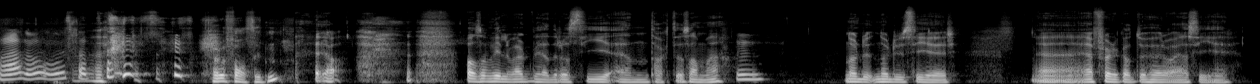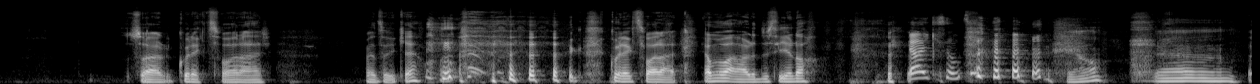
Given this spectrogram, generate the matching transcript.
Ja, nå er spent. har du fasiten? ja. Hva som ville vært bedre å si enn takk det samme? Mm. Når, du, når du sier eh, 'Jeg føler ikke at du hører hva jeg sier', så er det korrekt svar er Vet du ikke? korrekt svar er 'Ja, men hva er det du sier, da?' Ja, ikke sant? Ja. Eh,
